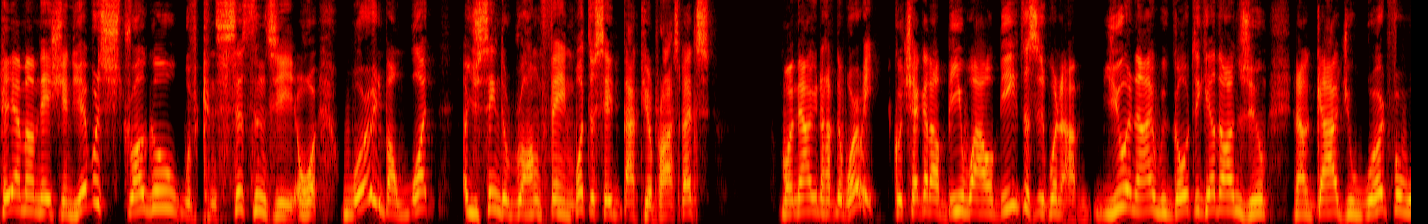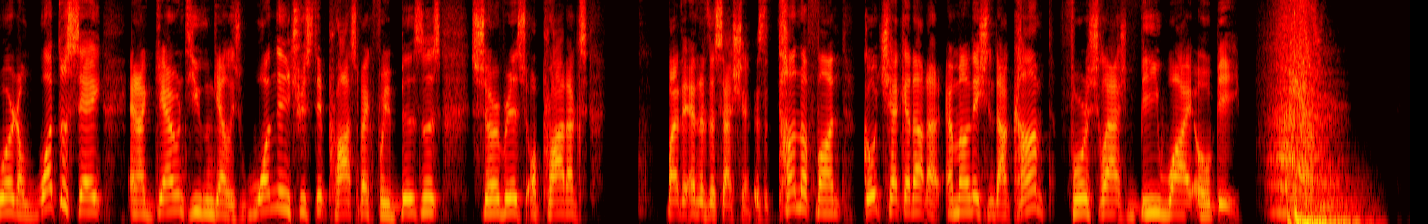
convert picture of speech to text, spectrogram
Hey, MLM Nation, do you ever struggle with consistency or worried about what are you saying the wrong thing, what to say back to your prospects? Well, now you don't have to worry. Go check it out BYOB. This is when um, you and I, we go together on Zoom and I'll guide you word for word on what to say. And I guarantee you can get at least one interested prospect for your business, service, or products by the end of the session. It's a ton of fun. Go check it out at mlmnation.com forward slash BYOB.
